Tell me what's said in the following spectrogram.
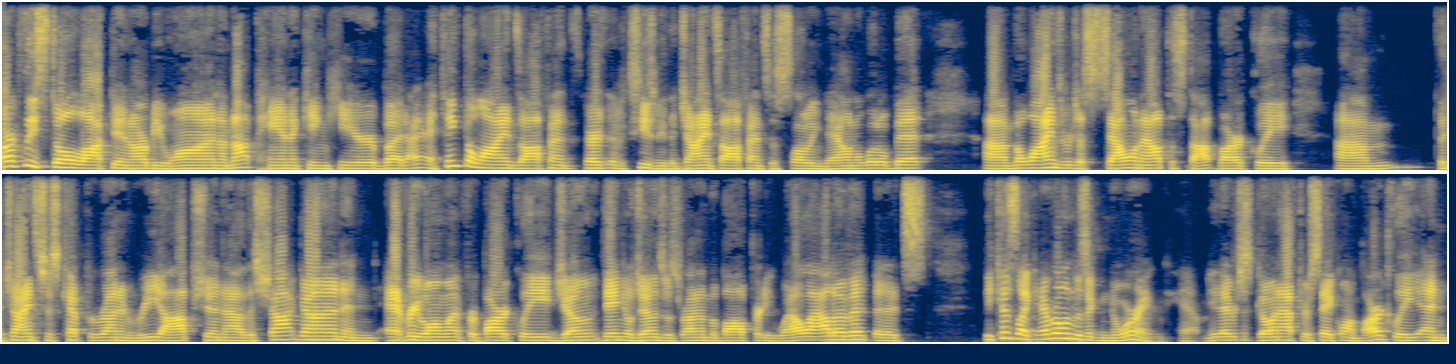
Barkley's still locked in RB1. I'm not panicking here, but I, I, think the Lions offense, or excuse me, the Giants offense is slowing down a little bit. Um, the Lions were just selling out to stop Barkley. Um, the Giants just kept running read option out of the shotgun, and everyone went for Barkley. Daniel Jones was running the ball pretty well out of it, but it's because like everyone was ignoring him. They were just going after Saquon Barkley, and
